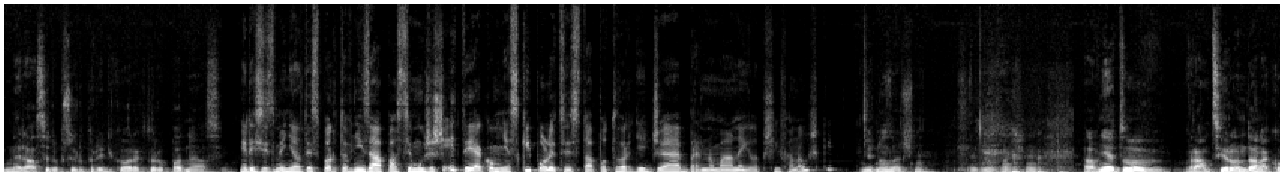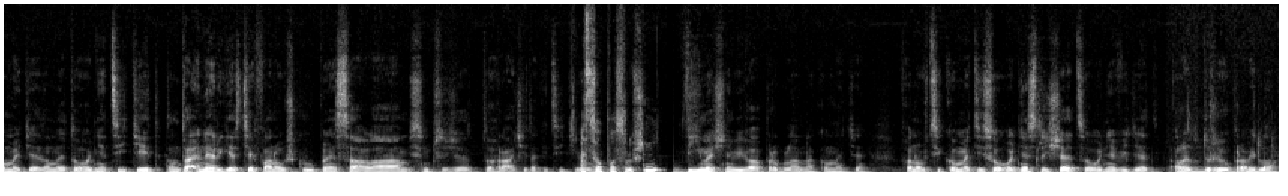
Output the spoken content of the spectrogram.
nedá se dopředu predikovat, jak to dopadne asi. Když jsi zmínil ty sportovní zápasy, můžeš i ty jako městský policista potvrdit, že Brno má nejlepší fanoušky? Jednoznačně. Jednoznačně. Hlavně je to v rámci ronda na kometě, tam je to hodně cítit. Tam ta energie z těch fanoušků úplně sála a myslím si, že to hráči taky cítí. A jsou poslušní? Výjimečně bývá problém na kometě. Fanoušci komety jsou hodně slyšet, jsou hodně vidět, ale dodržují pravidla.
